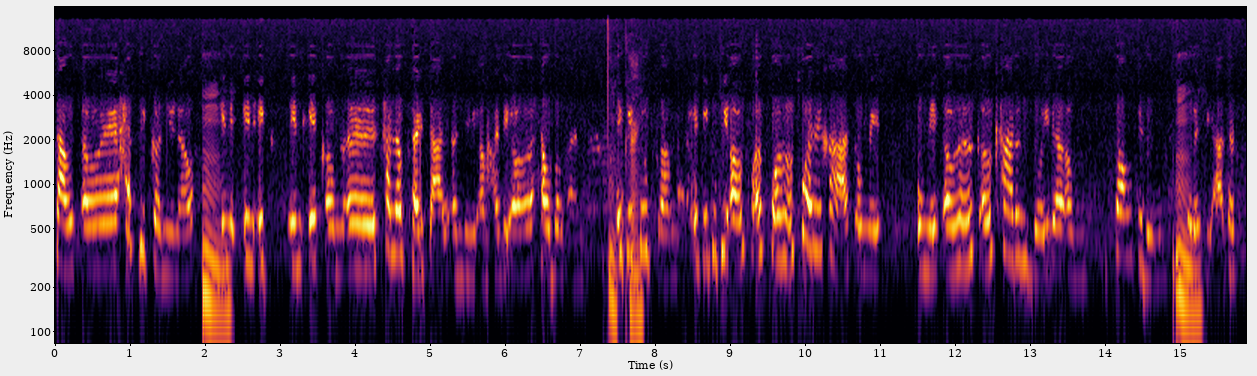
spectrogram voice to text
South uh African, you know. Mm. In in in in ek um uh hello play daar in die um in die uh album en okay. ek het ook um ek het ook die um voor voor gehad om met om met uh, uh Karen Doide um song te doen mm. vir die artist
